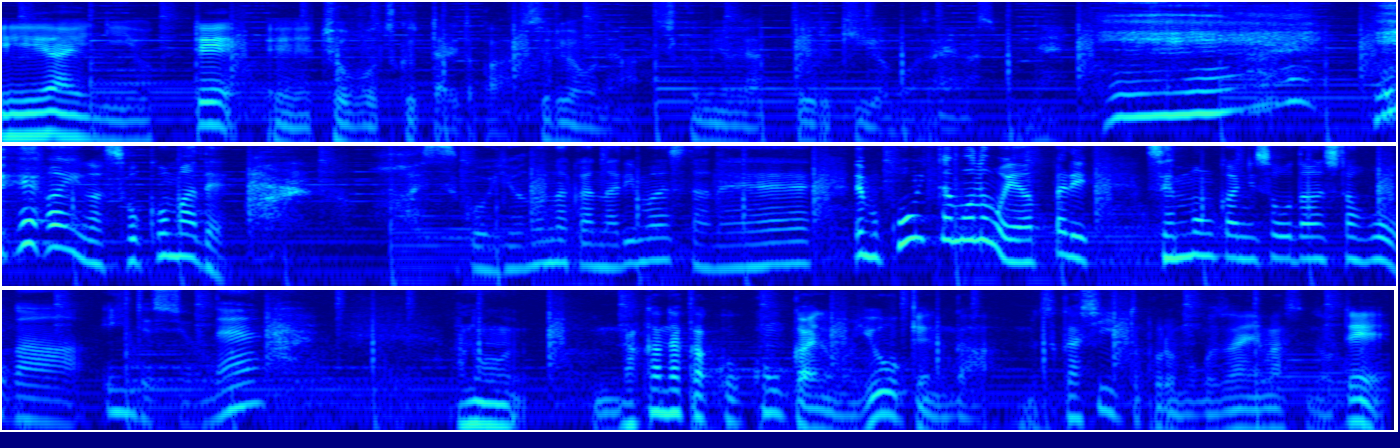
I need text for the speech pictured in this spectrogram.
AI によって、えー、帳簿を作ったりとかするような仕組みをやっている企業もございますもんね。へえ AI がそこまで。はいはい、すごい世の中になりましたね。でもこういったものもやっぱり専門家に相談した方がいいんですよね。あのなかなかこう今回の要件が難しいところもございますので、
